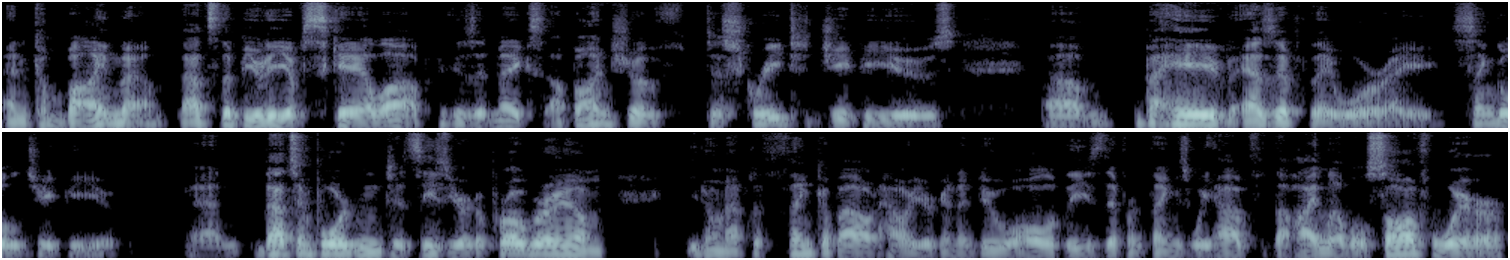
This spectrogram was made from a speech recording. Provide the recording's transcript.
and combine them. That's the beauty of scale up is it makes a bunch of discrete GPUs um, behave as if they were a single GPU. And that's important. It's easier to program. You don't have to think about how you're going to do all of these different things. We have the high level software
